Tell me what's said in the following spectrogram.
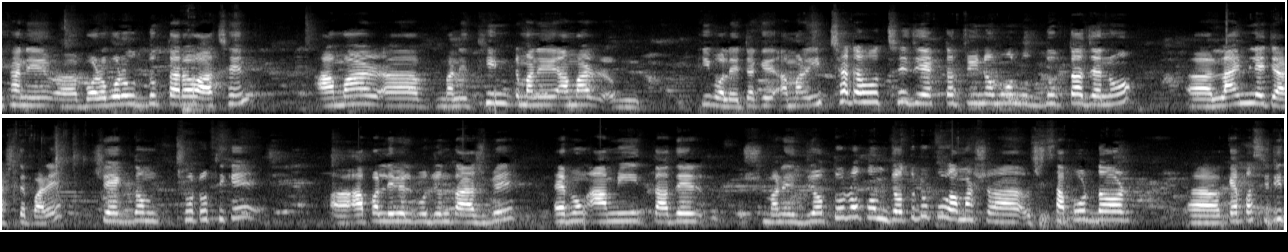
এখানে বড় বড় উদ্যোক্তারাও আছেন। আমার মানে থিম মানে আমার কি বলে এটাকে, আমার ইচ্ছাটা হচ্ছে যে একটা তৃণমূল উদ্যোক্তা যেন লাইমলাইটে আসতে পারে। সে একদম ছোট থেকে আপার লেভেল পর্যন্ত আসবে। এবং আমি তাদের মানে যত রকম, যতটুকু আমার সাপোর্ট দেওয়ার ক্যাপাসিটি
